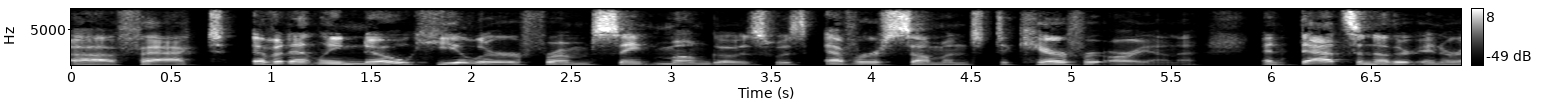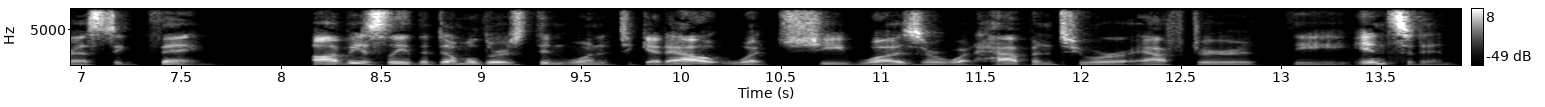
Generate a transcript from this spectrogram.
uh, fact. Evidently, no healer from St. Mungo's was ever summoned to care for Ariana. And that's another interesting thing. Obviously, the Dumbledores didn't want it to get out what she was or what happened to her after the incident.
